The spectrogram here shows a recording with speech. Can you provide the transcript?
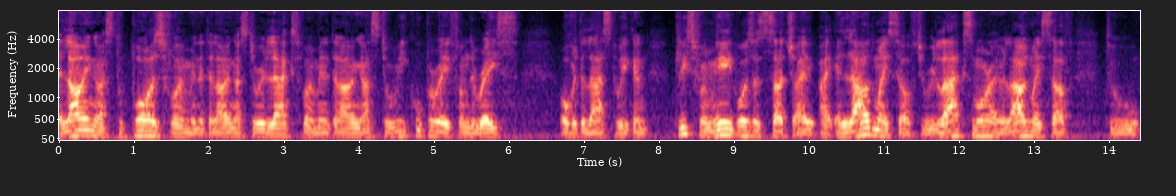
allowing us to pause for a minute, allowing us to relax for a minute, allowing us to recuperate from the race over the last week. And at least for me, it was as such, I, I allowed myself to relax more, I allowed myself to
